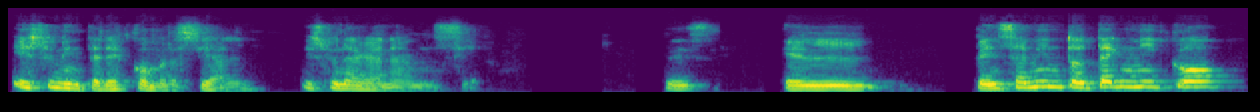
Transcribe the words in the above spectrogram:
es un interés comercial, es una ganancia. el pensamiento técnico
